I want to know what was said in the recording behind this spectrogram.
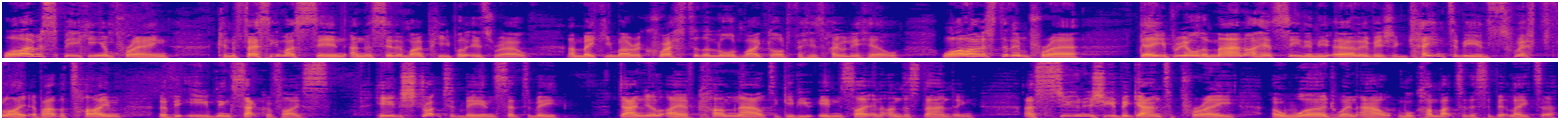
While I was speaking and praying, confessing my sin and the sin of my people Israel, and making my request to the Lord my God for his holy hill, while I was still in prayer, Gabriel, the man I had seen in the early vision, came to me in swift flight about the time of the evening sacrifice. He instructed me and said to me, Daniel, I have come now to give you insight and understanding. as soon as you began to pray, a word went out. And we'll come back to this a bit later,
